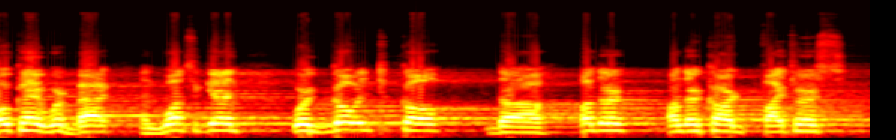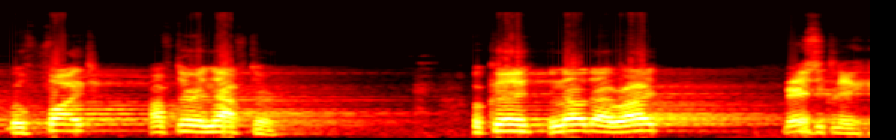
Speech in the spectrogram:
Okay, we're back, and once again, we're going to call the other undercard fighters We'll fight after and after. Okay, you know that, right? Basically,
